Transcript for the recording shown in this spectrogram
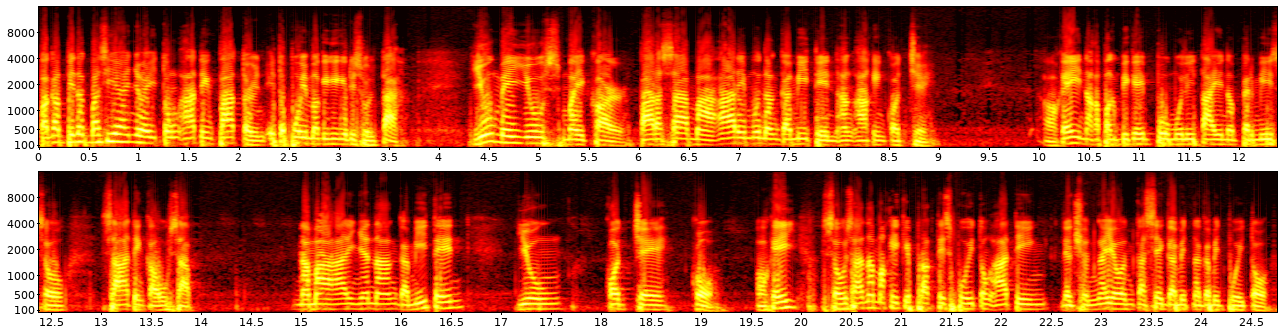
Pag ang pinagbasihan nyo ay itong ating pattern, ito po yung magiging resulta. You may use my car para sa maaari mo nang gamitin ang aking kotse. Okay, nakapagbigay po muli tayo ng permiso sa ating kausap na maaari niya nang gamitin yung kotse ko. Okay? So, sana makikipractice po itong ating leksyon ngayon kasi gamit na gamit po ito.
